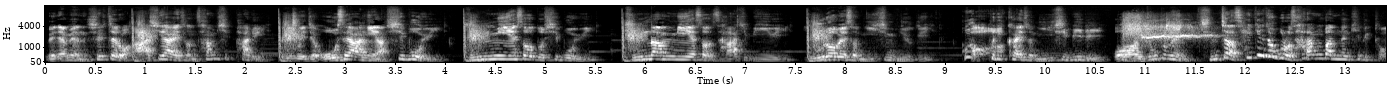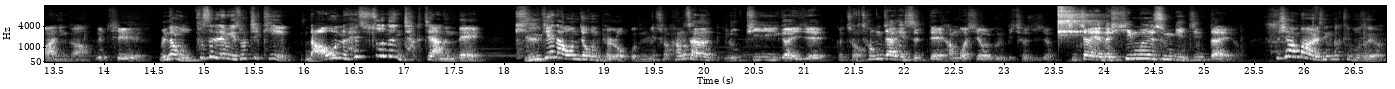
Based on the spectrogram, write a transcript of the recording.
왜냐면 실제로 아시아에선 38위 그리고 이제 오세아니아 15위 북미에서도 15위 중남미에선 42위 유럽에선 26위 아프리카에선 21위 와 이 정도면 진짜 세계적으로 사랑받는 캐릭터가 아닌가 그렇지. 왜냐면 우프슬랩이 솔직히 나온 횟수는 작지 않은데 길게 나온 적은 별로 없거든요 그렇죠. 항상 루피가 이제 그쵸 성장했을 때 한 번씩 얼굴 비춰주죠. 진짜 얘는 힘을 숨긴 찐따예요. 푸샤마를 생각해보세요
